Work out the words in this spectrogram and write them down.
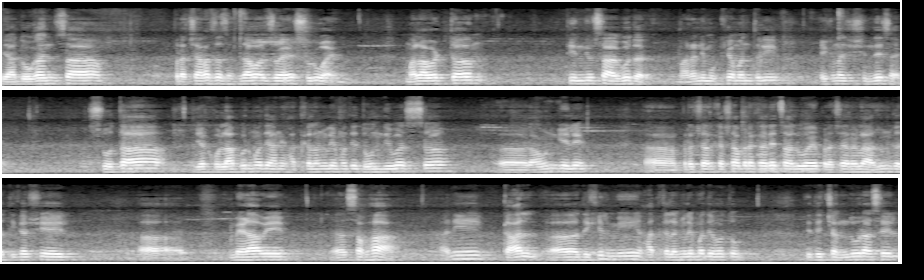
या दोघांचा प्रचाराचा झंझावात जो आहे सुरू आहे. मला वाटतं तीन दिवसा अगोदर माननीय मुख्यमंत्री एकनाथजी शिंदे साहेब स्वतः या कोल्हापूरमध्ये आणि हातकलंगलेमध्ये दोन दिवस राहून गेले. प्रचार कशा प्रकारे चालू आहे प्रचाराला अजून गती कशी येईल मेळावे सभा आणि काल देखील मी हातकलंगलेमध्ये होतो. तिथे चंदूर असेल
